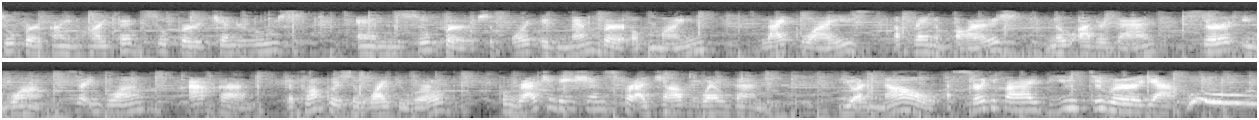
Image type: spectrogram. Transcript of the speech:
super kind-hearted, super generous, and super supportive member of mine. Likewise, a friend of ours, no other than Sir Inguang. Sir Inguang, aka the Cruise of Whitey World, congratulations for a job well done. You are now a certified YouTuber. Yahoo!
